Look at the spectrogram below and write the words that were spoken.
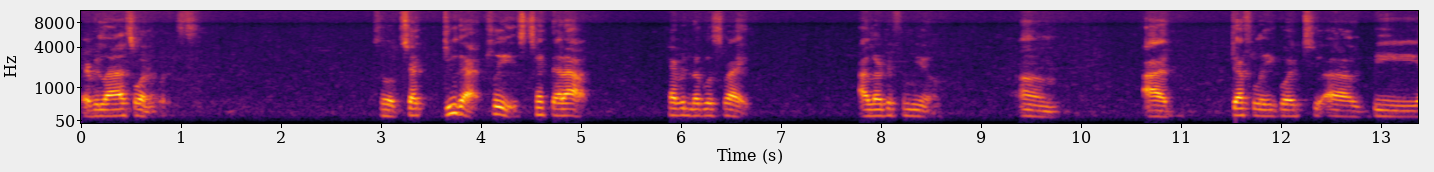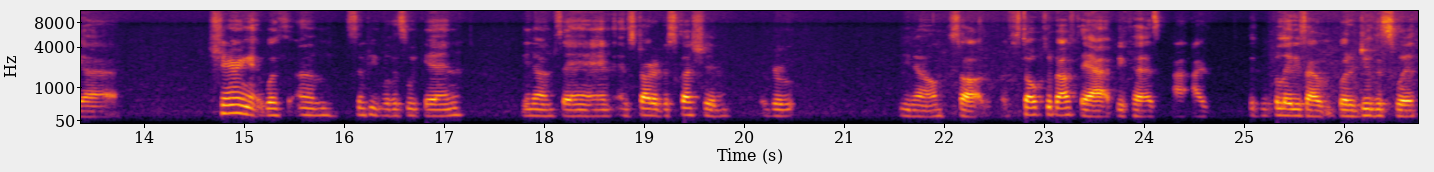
Every last one of us. So check, do that, please. Check that out. Kevin Douglas Wright. I learned it from you. Um, I'm definitely going to uh, be uh, sharing it with um, some people this weekend. You know what I'm saying? And, and start a discussion group you know. So I'm stoked about that because I, I the group of ladies I'm going to do this with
